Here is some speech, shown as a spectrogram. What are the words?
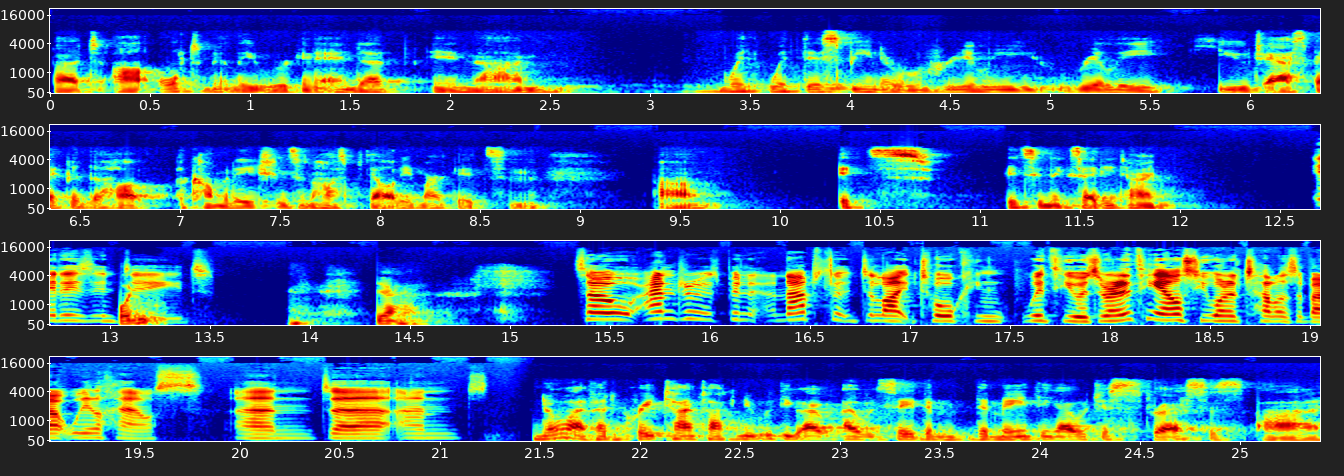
But uh, ultimately, we're going to end up in um, with, with this being a really, really huge aspect of the ho- accommodations and hospitality markets, and um, it's it's an exciting time. It is indeed. You, yeah. So, Andrew, it's been an absolute delight talking with you. Is there anything else you want to tell us about Wheelhouse? And uh, and no, I've had a great time talking with you. I, I would say the the main thing I would just stress is uh,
